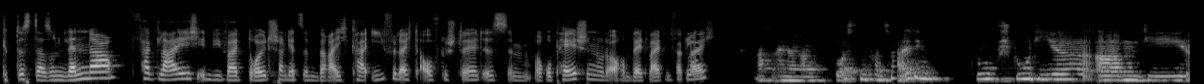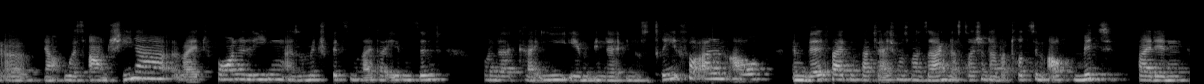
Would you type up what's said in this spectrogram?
Gibt es da so einen Ländervergleich, inwieweit Deutschland jetzt im Bereich KI vielleicht aufgestellt ist, im europäischen oder auch im weltweiten Vergleich? Nach einer Boston Consulting Group Studie, ähm, die äh, ja, USA und China weit vorne liegen, also mit Spitzenreiter eben sind von der KI eben in der Industrie vor allem auch. Im weltweiten Vergleich muss man sagen, dass Deutschland aber trotzdem auch mit bei den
